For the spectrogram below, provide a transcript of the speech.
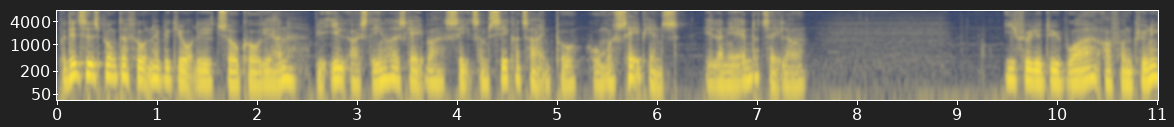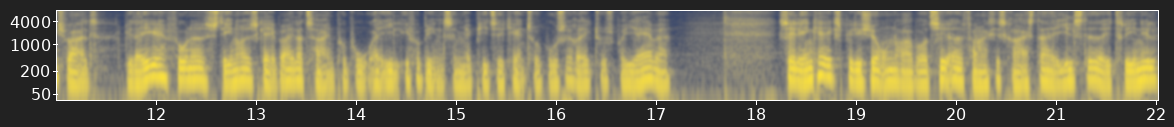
På det tidspunkt, da fundene blev gjort i Tsokodian, blev ild- og stenredskaber set som sikre tegn på homo sapiens eller neandertalere. Ifølge Dubois og von Königswald blev der ikke fundet stenredskaber eller tegn på brug af ild i forbindelse med Pithecanthropus erectus på Java. Selv Inka-ekspeditionen rapporterede faktisk rester af ildsteder i Trinil,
